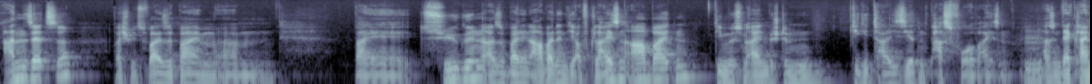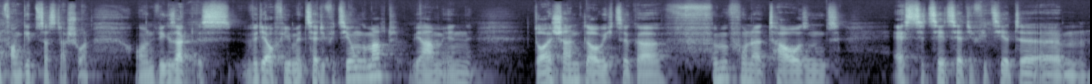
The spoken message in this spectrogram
Ansätze, beispielsweise beim, ähm, bei Zügen, also bei den Arbeitern, die auf Gleisen arbeiten. Die müssen einen bestimmten digitalisierten Pass vorweisen. Mhm. Also in der kleinen Form gibt es das da schon. Und wie gesagt, es wird ja auch viel mit Zertifizierung gemacht. Wir haben in Deutschland, glaube ich, ca. 500.000 SCC-zertifizierte ähm,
